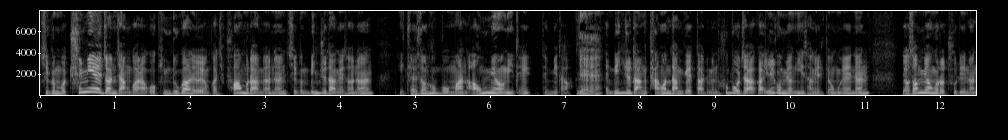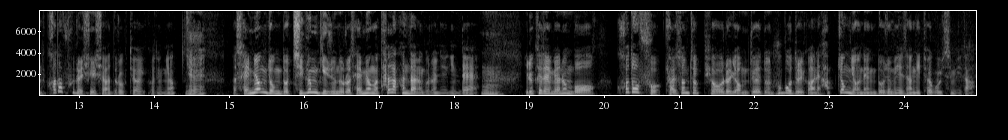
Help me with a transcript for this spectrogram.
지금 뭐 추미애 전 장관하고 김두관 의원까지 포함을 하면은 지금 민주당에서는 이 대선 후보만 9명이 되, 됩니다. 예. 민주당 당원 당규에 따르면 후보자가 7명 이상일 경우에는 6명으로 줄이는 컷오프를 실시하도록 되어 있거든요. 예. 3명 그러니까 정도 지금 기준으로 3명은 탈락한다는 그런 얘기인데 음. 이렇게 되면은 뭐 컷오프 결선 투표를 염두에 둔 후보들 간의 합정 연행도 좀 예상이 되고 있습니다.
